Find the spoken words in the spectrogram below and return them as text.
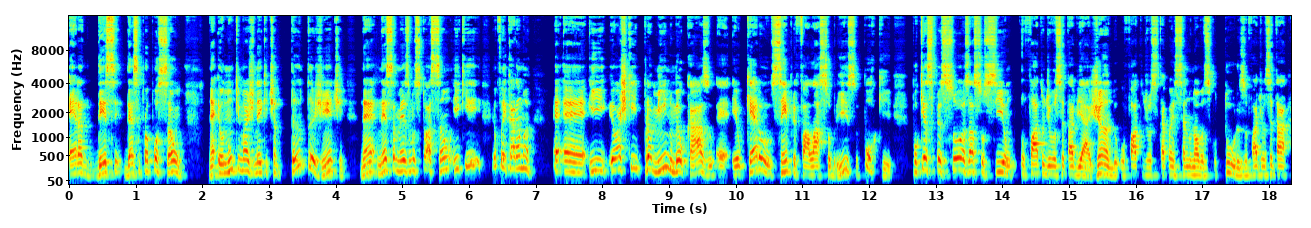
era desse, dessa proporção. Né? Eu nunca imaginei que tinha tanta gente né, nessa mesma situação e que eu falei, caramba, é, é, e eu acho que, para mim, no meu caso, é, eu quero sempre falar sobre isso, por quê? Porque as pessoas associam o fato de você estar tá viajando, o fato de você estar tá conhecendo novas culturas, o fato de você estar tá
